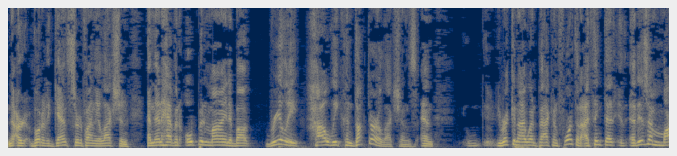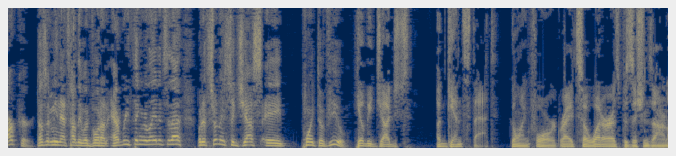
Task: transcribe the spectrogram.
or voted against certifying the election and then have an open mind about really how we conduct our elections. And Rick and I went back and forth, and I think that it is a marker. Doesn't mean that's how they would vote on everything related to that, but it certainly suggests a point of view. He'll be judged against that going forward, right? So what are his positions on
